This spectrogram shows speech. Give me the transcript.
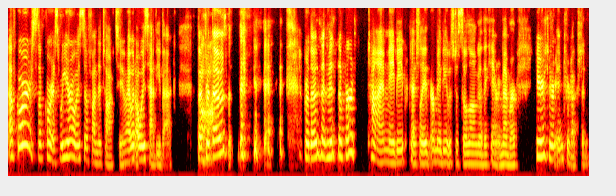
Of course, of course. Well, you're always so fun to talk to. I would always have you back. But Aww. for those for those that missed the first time, maybe potentially, or maybe it was just so long ago they can't remember. Here's your introduction.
